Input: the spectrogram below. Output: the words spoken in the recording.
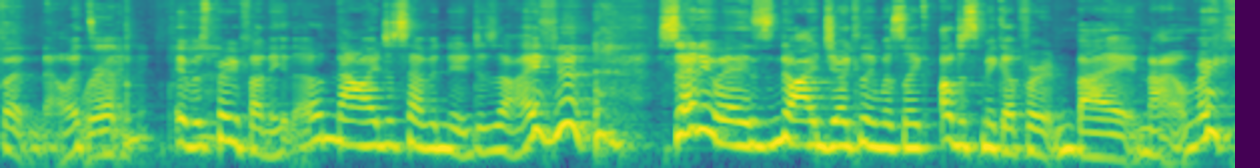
but no, it's Rip. fine. It was pretty funny though. Now I just have a new design. so, anyways, no, I jokingly was like, "I'll just make up for it and buy Niall merch."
